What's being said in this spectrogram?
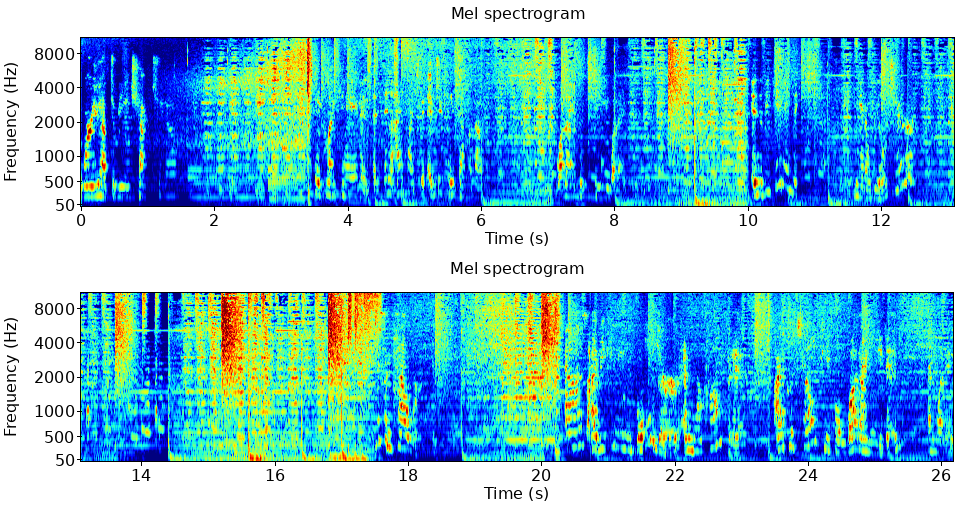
where you have to be checked, you know. Take my cane, and, and I had to educate them about what I could see, what I could. Do. In the beginning, they put me in a wheelchair. Disempowered. As I became bolder and more confident, I could tell people what I needed and what I,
